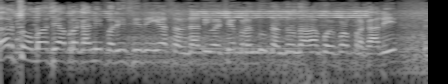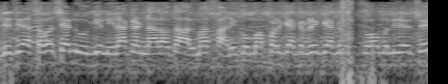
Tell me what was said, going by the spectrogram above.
દર ચોમાસે આ પ્રકારની પરિસ્થિતિ અહીંયા સર્જાતી હોય છે, પરંતુ તંત્ર દ્વારા કોઈ પણ પ્રકારની જે છે આ સમસ્યાનું યોગ્ય નિરાકરણ ના લાવતા હાલમાં સ્થાનિકોમાં પણ ક્યાંક ને ક્યાંક જોવા મળી રહ્યો છે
